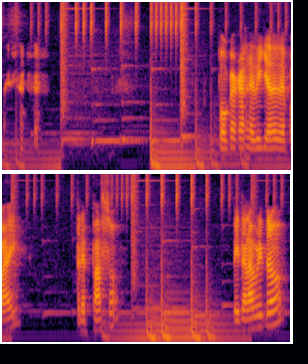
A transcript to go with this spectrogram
Poca carrerilla de Depay, tres pasos. Pita el árbitro,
